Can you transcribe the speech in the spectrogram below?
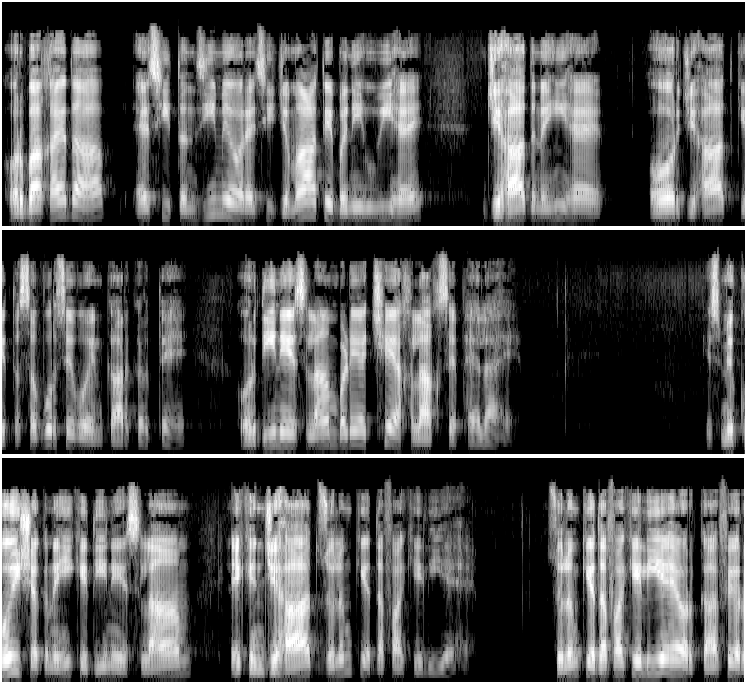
اور باقاعدہ ایسی تنظیمیں اور ایسی جماعتیں بنی ہوئی ہیں، جہاد نہیں ہے اور جہاد کے تصور سے وہ انکار کرتے ہیں۔ اور دین اسلام بڑے اچھے اخلاق سے پھیلا ہے۔ اس میں کوئی شک نہیں کہ دین اسلام لیکن جہاد ظلم کے دفع کے لیے ہے۔ ظلم کے دفع کے لیے ہے اور کافر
